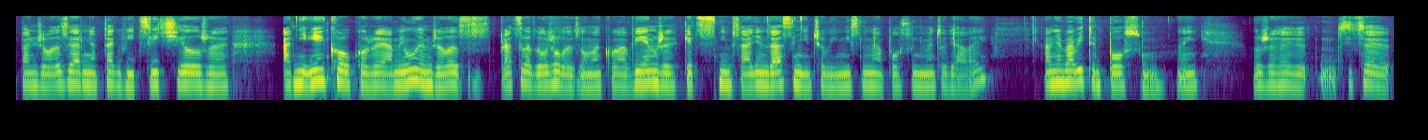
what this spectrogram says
pán železiar mňa tak vycvičil, že a niekoľko, že ja milujem želez, pracovať so železom ako a viem, že keď s ním sádem, zase niečo vymyslíme a posunieme to ďalej. A mňa baví ten posun. Hej? Že síce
